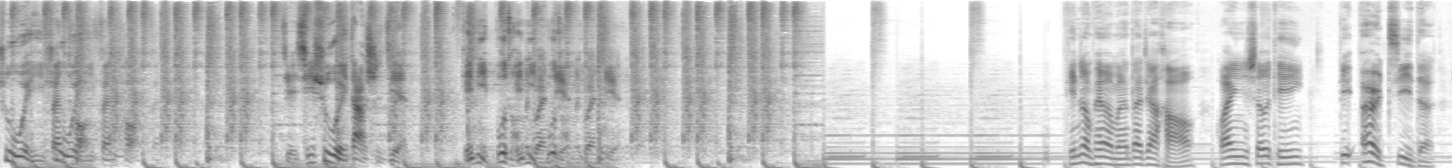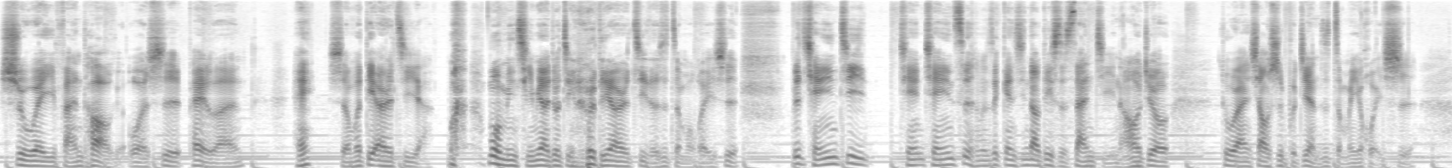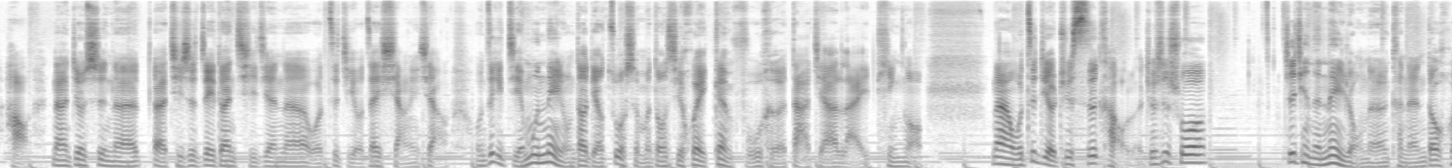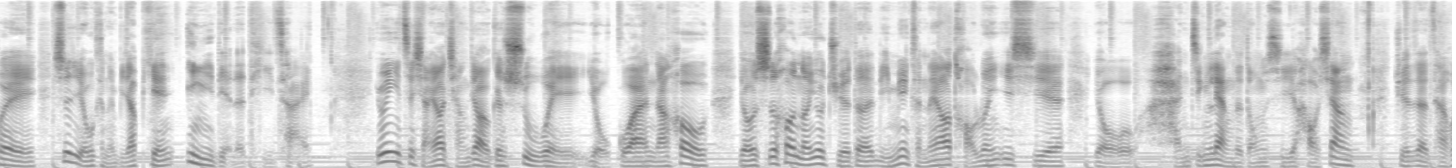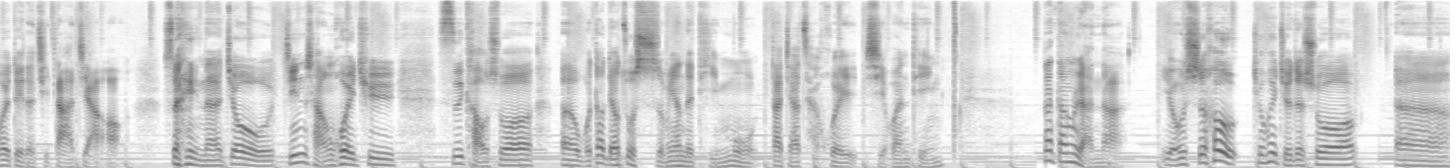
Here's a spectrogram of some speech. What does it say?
数位一番 talk，解析数位大事件，给你不同的观点。的观点。听众朋友们，大家好，欢迎收听第二季的数位一番 talk，我是佩伦。哎，什么第二季啊？莫名其妙就进入第二季了，是怎么回事？不是前一季前前一次什么是更新到第十三集，然后就突然消失不见，是怎么一回事？好，那就是呢，呃，其实这段期间呢，我自己有在想一下，我们这个节目内容到底要做什么东西会更符合大家来听哦。那我自己有去思考了，就是说之前的内容呢，可能都会是有可能比较偏硬一点的题材。因为一直想要强调跟数位有关，然后有时候呢又觉得里面可能要讨论一些有含金量的东西，好像觉得才会对得起大家哦，所以呢就经常会去思考说，呃，我到底要做什么样的题目，大家才会喜欢听？那当然啦，有时候就会觉得说，呃。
